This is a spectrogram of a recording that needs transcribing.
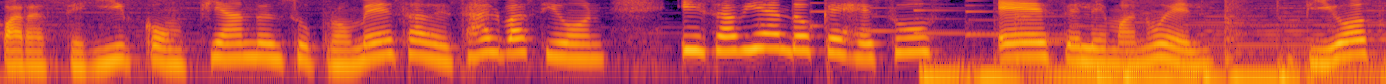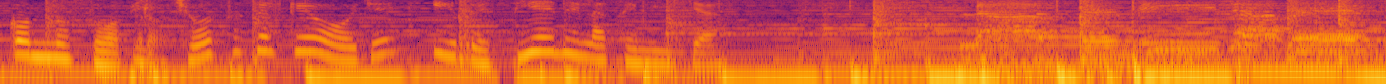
para seguir confiando en su promesa de salvación y sabiendo que Jesús es el Emanuel, Dios con nosotros. Dichoso es el que oye y retiene la semilla. La semilla del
